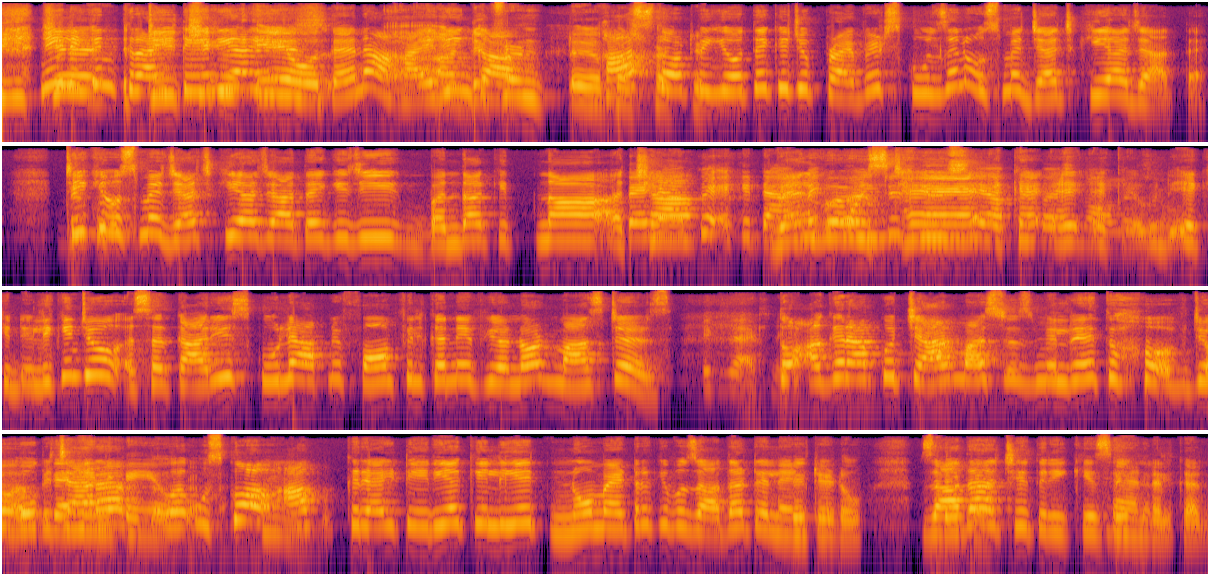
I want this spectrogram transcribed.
नहीं लेकिन क्राइटेरिया ये होता है ना हायरिंग का uh, खास तौर पे ये होता है कि जो प्राइवेट स्कूल्स है ना उसमें जज किया जाता है। ठीक है उसमें जज किया जाता है कि जी बंदा कितना अच्छा वेल वर्स्ड है लेकिन जो सरकारी स्कूल है आपने फॉर्म फिल करने if you are not masters तो अगर आपको चार मास्टर्स मिल रहे हैं तो जो बेचारा उसको हम्म। आप क्राइटेरिया के लिए नो मैटर कि वो ज़्यादा टैलेंटेड हो ज़्यादा अच्छे तरीके से हैंडल कर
